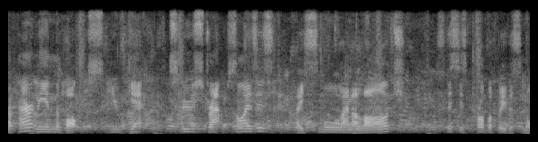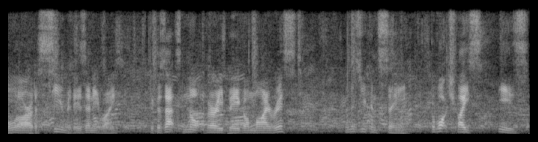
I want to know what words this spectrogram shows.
Apparently in the box you get two strap sizes, a small and a large. This is probably the small, or I'd assume it is anyway because that's not very big on my wrist. And as you can see, the watch face is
